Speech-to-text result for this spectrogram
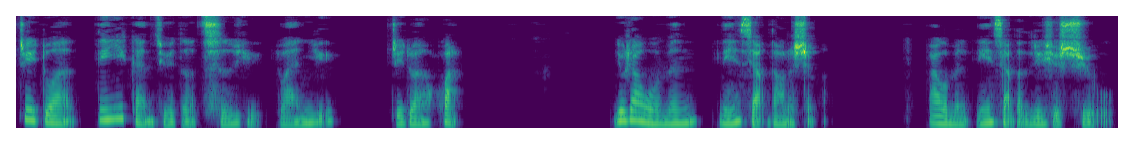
这段。第一感觉的词语、短语，这段话又让我们联想到了什么？把我们联想到的这些事物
